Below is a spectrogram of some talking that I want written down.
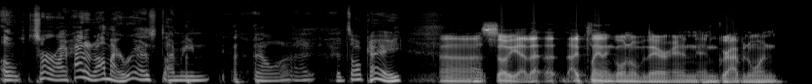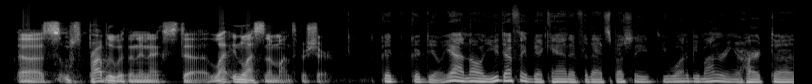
oh, sir, I've had it on my wrist. I mean, you know, I- it's okay. Uh, so yeah, that, that- I plan on going over there and and grabbing one. Uh, probably within the next uh, le- in less than a month for sure. Good, good deal. Yeah, no, you definitely be a candidate for that, especially if you want to be monitoring your heart uh,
